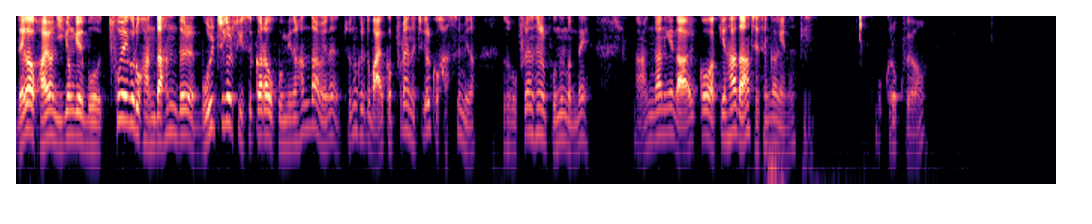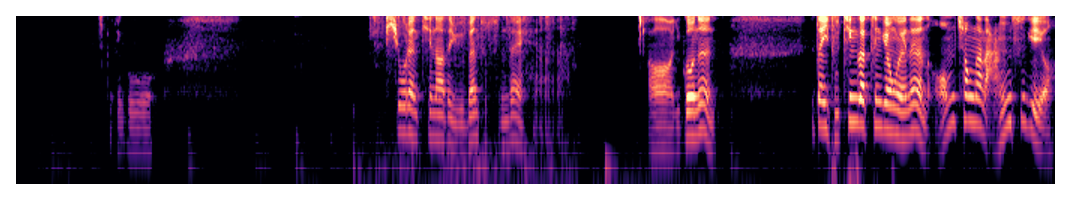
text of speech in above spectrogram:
내가 과연 이 경기에 뭐 소액으로 간다 한들 뭘 찍을 수 있을까라고 고민을 한다면은 저는 그래도 마요르카 프렌을 찍을 것 같습니다. 그래서 뭐 프렌승을 보는 건데 안 가는 게 나을 것 같긴 하다 제 생각에는. 음. 뭐 그렇고요. 그리고 피오렌티나 대 유벤투스인데 어 이거는 일단 이 두 팀 같은 경우에는 엄청난 앙숙이에요.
